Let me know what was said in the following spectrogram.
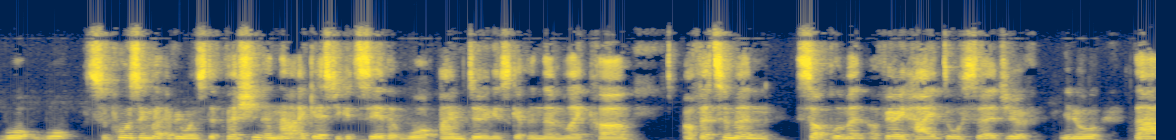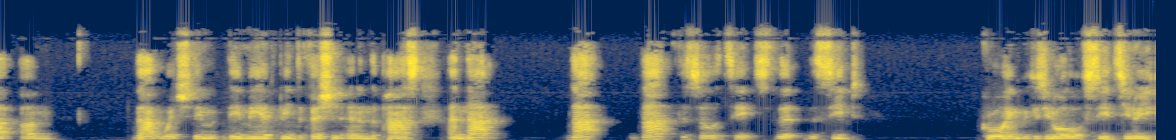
what what supposing that everyone's deficient in that, I guess you could say that what I'm doing is giving them like a, a vitamin supplement, a very high dosage of you know that um that which they they may have been deficient in in the past, and that that that facilitates the the seed growing because you know a lot of seeds you know you,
